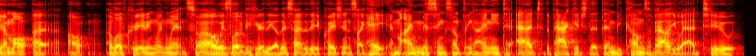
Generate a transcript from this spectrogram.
Yeah, I'm all, I, I'll, I love creating win-win. So I always love to hear the other side of the equation. It's like, hey, am I missing something I need to add to the package that then becomes a value add to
